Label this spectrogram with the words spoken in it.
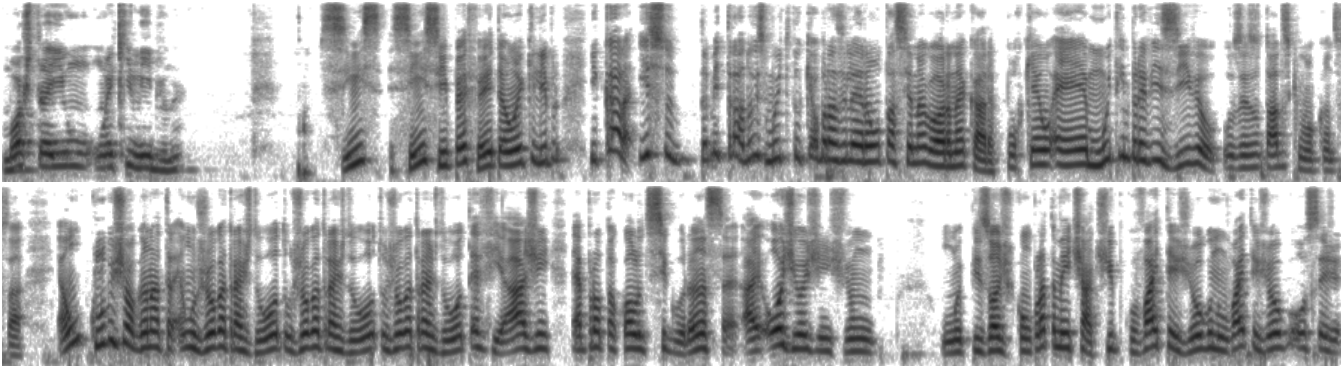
mostra aí um, um equilíbrio, né? Sim, sim, sim, perfeito. É um equilíbrio. E, cara, isso também traduz muito do que o Brasileirão tá sendo agora, né, cara? Porque é, é muito imprevisível os resultados que vão alcançar. É um clube jogando é um jogo atrás do outro, um jogo atrás do outro, um jogo atrás do outro, é viagem, é protocolo de segurança. Aí, hoje, hoje a gente viu um, um episódio completamente atípico, vai ter jogo, não vai ter jogo, ou seja,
